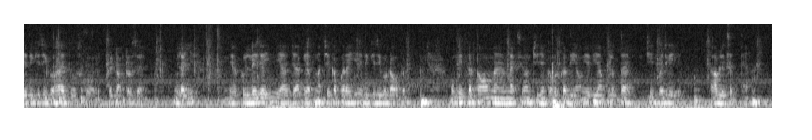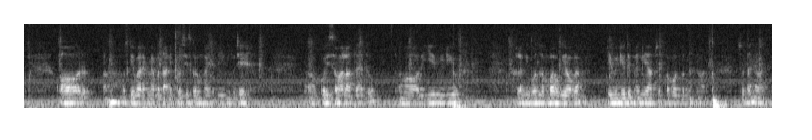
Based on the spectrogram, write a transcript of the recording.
यदि किसी को है तो उसको डॉक्टर से मिलाइए या खुल ले जाइए या जाके अपना चेकअप कराइए यदि किसी को डाउट है। उम्मीद करता हूँ मैं मैक्सिमम चीज़ें कवर कर दिया हूँ। यदि आपको लगता है चीज़ बच गई है तो आप लिख सकते हैं। और उसके बारे में मैं बताने की कोशिश करूँगा। यदि मुझे कोई सवाल आता है तो। और ये वीडियो हालाँकि बहुत लंबा हो गया होगा। ये वीडियो देखने के लिए आप सबका बहुत बहुत धन्यवाद। सो धन्यवाद.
